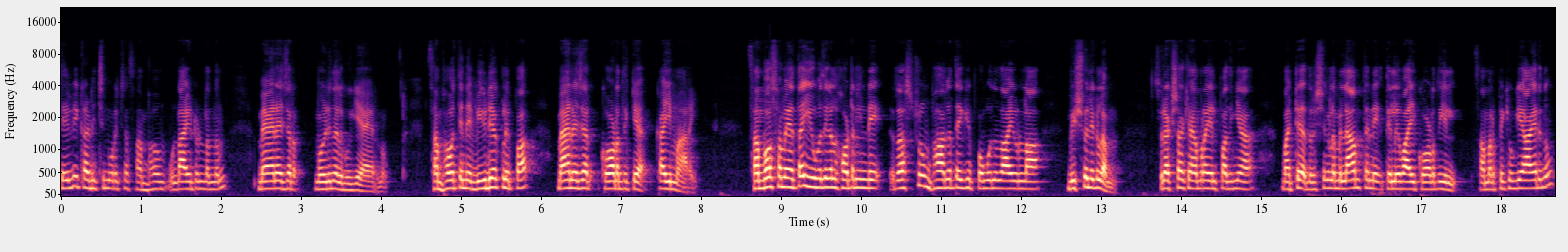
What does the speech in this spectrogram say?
ചെവി കടിച്ചു മുറിച്ച സംഭവം ഉണ്ടായിട്ടുണ്ടെന്നും മാനേജർ മൊഴി നൽകുകയായിരുന്നു. സംഭവത്തിന്റെ വീഡിയോ ക്ലിപ്പ് മാനേജർ കോടതിക്ക് കൈമാറി. സംഭവ സമയത്ത് യുവതികൾ ഹോട്ടലിന്റെ റെസ്റ്റ് റൂം ഭാഗത്തേക്ക് പോകുന്നതായുള്ള വിഷ്വലുകളും സുരക്ഷാ ക്യാമറയിൽ പതിഞ്ഞ മറ്റ് ദൃശ്യങ്ങളുമെല്ലാം തന്നെ തെളിവായി കോടതിയിൽ സമർപ്പിക്കുകയായിരുന്നു.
